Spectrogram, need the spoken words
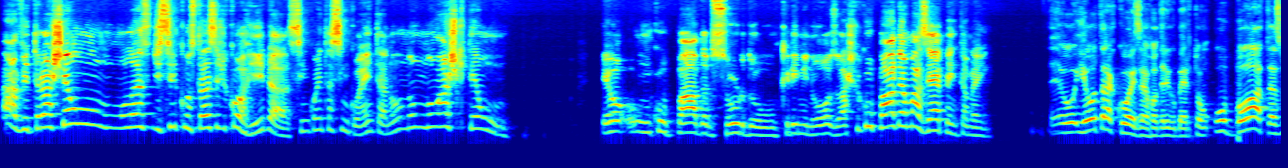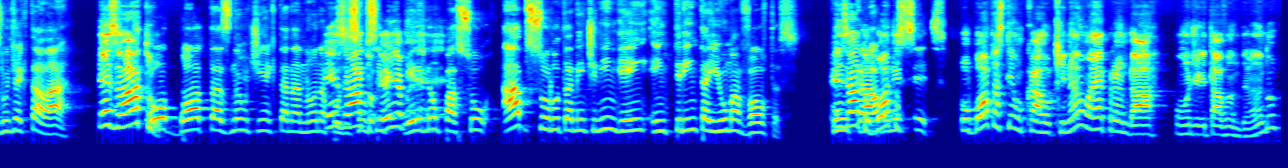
Ah, Vitor, eu achei um, um, lance de circunstância de corrida 50-50. Não, não, não acho que tem um, eu, um culpado absurdo, um criminoso. Acho que o culpado é o Mazepin também. Eu, e outra coisa, Rodrigo Berton, o Bottas não tinha que estar tá lá. Exato. O Bottas não tinha que estar tá na nona Exato. posição. Ia... Ele não passou absolutamente ninguém em 31 voltas. Exato. O Bottas, o Bottas tem um carro que não é para andar onde ele estava andando.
